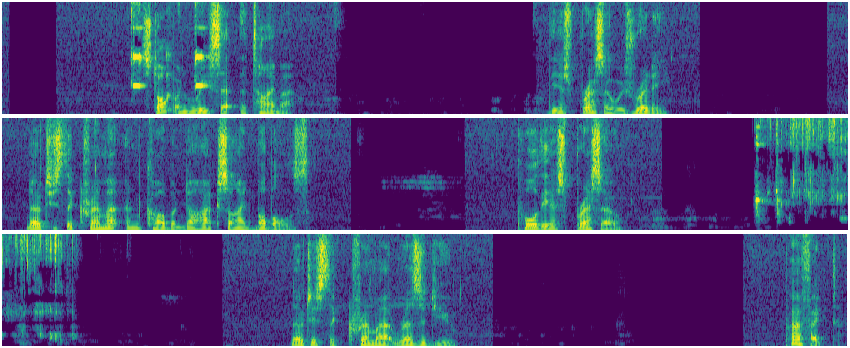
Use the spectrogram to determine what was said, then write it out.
Stop and reset the timer. The espresso is ready. Notice the crema and carbon dioxide bubbles. Pour the espresso. Notice the crema residue. Perfect.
